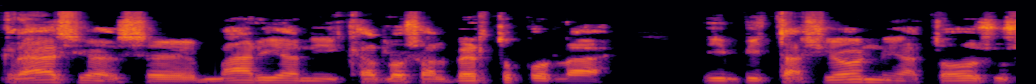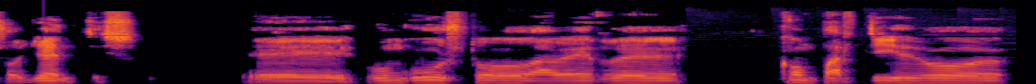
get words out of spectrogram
Gracias, eh, Marian y Carlos Alberto, por la invitación y a todos sus oyentes. Eh, un gusto haber eh, compartido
